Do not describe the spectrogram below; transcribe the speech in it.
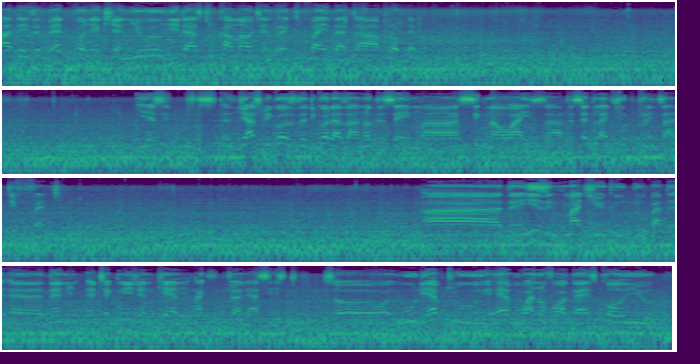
uh, there's a bad connection you will need us to come out and rectify that uh, problem yes it's just because the decoders are not the same uh, signal wise uh, the satellite footprints are different uh, there isn't much you could do, but uh, then a technician can actually assist. So we would have to have one of our guys call you.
